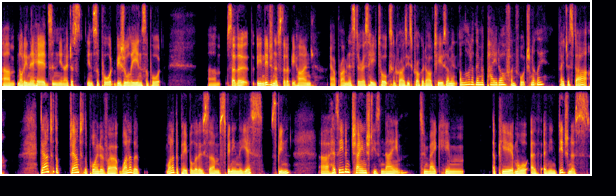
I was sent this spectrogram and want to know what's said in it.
um, not in their heads and you know just in support, visually in support. Um, so the the Indigenous that are behind our prime minister as he talks and cries his crocodile tears. I mean, a lot of them are paid off. Unfortunately, they just are. Down to the down to the point of uh, one of the one of the people that is um, spinning the yes spin uh, has even changed his name to make him appear more of an Indigenous,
